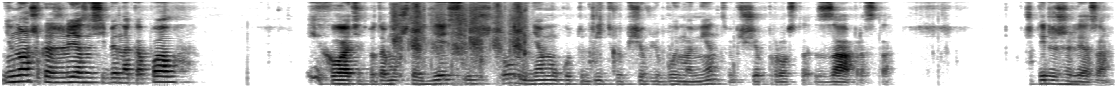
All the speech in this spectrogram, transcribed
Немножко железа себе накопал. И хватит, потому что если что, меня могут убить вообще в любой момент. Вообще просто запросто. Четыре железа.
